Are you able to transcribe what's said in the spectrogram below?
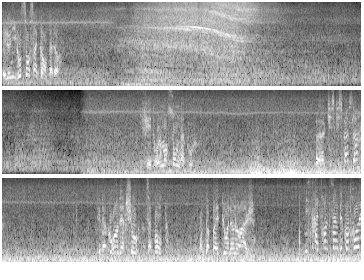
et le niveau 150 alors. Fait drôlement sombre d'un coup. Euh, qu'est-ce qui se passe là? C'est un courant d'air chaud, ça pompe. On ne doit pas être loin d'un orage. Mistral 35 de contrôle?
